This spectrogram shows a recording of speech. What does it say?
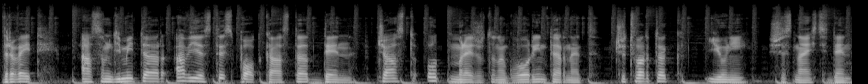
Здравейте! Аз съм Димитър, а вие сте с подкаста ДЕН, част от мрежата на Говори Интернет. Четвъртък, юни, 16 ден.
